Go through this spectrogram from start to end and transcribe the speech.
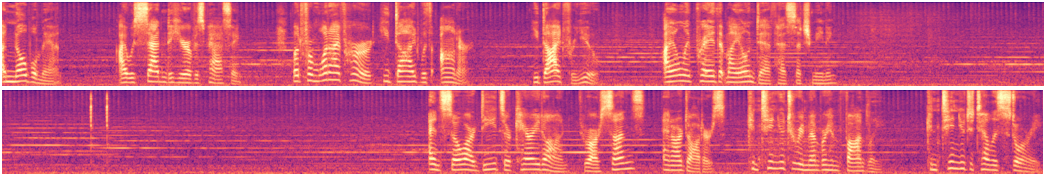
a nobleman. I was saddened to hear of his passing. But from what I've heard, he died with honor. He died for you. I only pray that my own death has such meaning. And so our deeds are carried on through our sons and our daughters. Continue to remember him fondly. Continue to tell his story.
